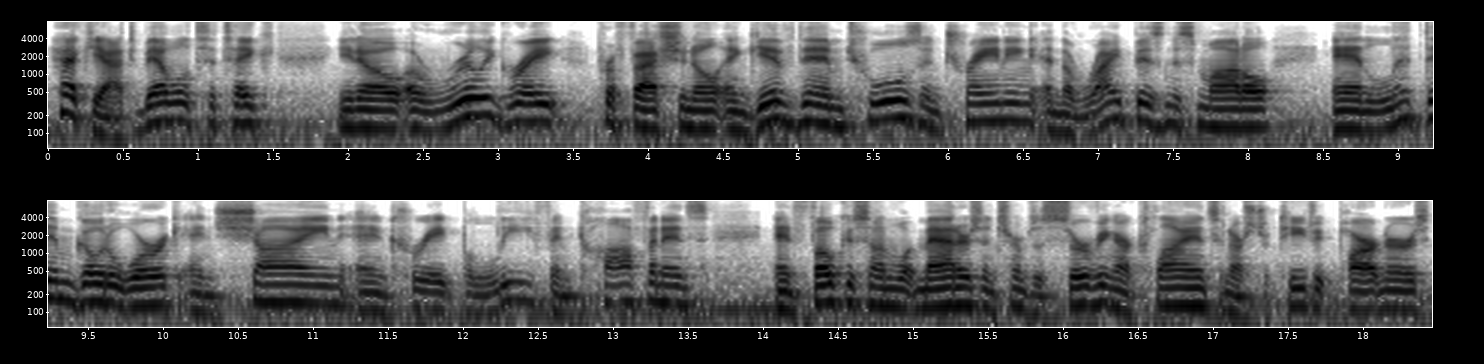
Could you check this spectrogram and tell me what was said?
Heck yeah, to be able to take, you know, a really great professional and give them tools and training and the right business model and let them go to work and shine and create belief and confidence and focus on what matters in terms of serving our clients and our strategic partners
